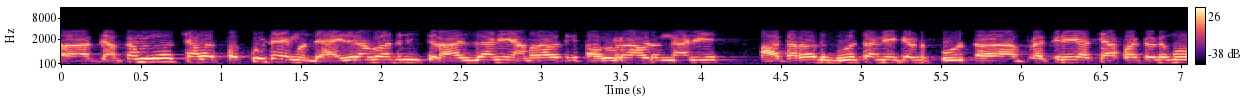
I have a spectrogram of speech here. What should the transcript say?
ఆ, గతంలో చాలా తక్కువ టైం ఉంది. హైదరాబాద్ నుంచి రాజధాని అమరావతికి తరలి రావడం కానీ ఆ తర్వాత భూ సమీకరణ పూర్తి ప్రక్రియ చేపట్టడము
